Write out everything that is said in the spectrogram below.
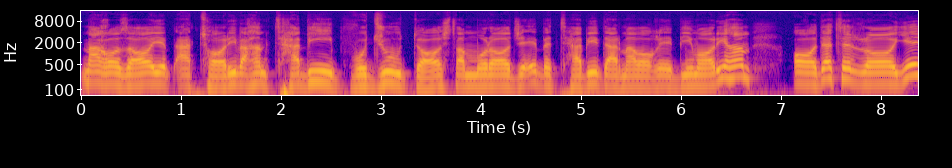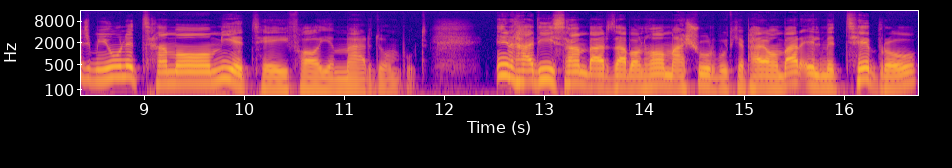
مغازه های عطاری و هم طبیب وجود داشت و مراجعه به طبیب در مواقع بیماری هم عادت رایج میون تمامی طیف های مردم بود. این حدیث هم بر زبانها مشهور بود که پیامبر علم طب رو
